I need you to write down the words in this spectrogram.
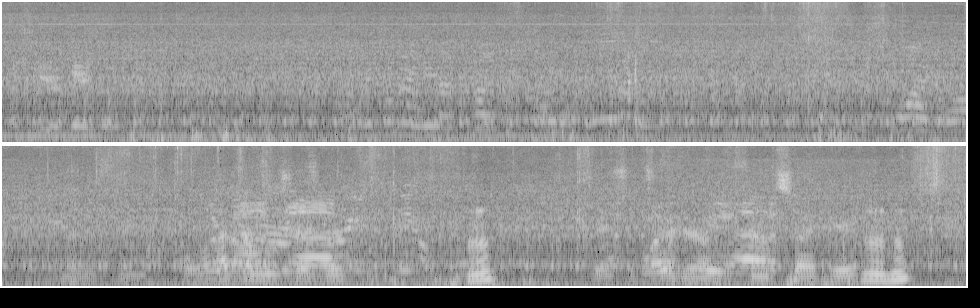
I see your date. Another thing. Hold on the trigger. There's a trigger on the front side here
